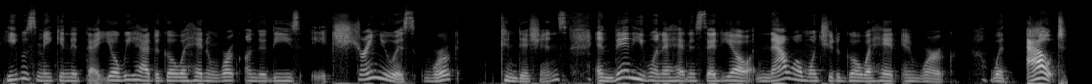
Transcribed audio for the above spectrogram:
He was making it that, yo, we had to go ahead and work under these extraneous work conditions. And then he went ahead and said, Yo, now I want you to go ahead and work without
